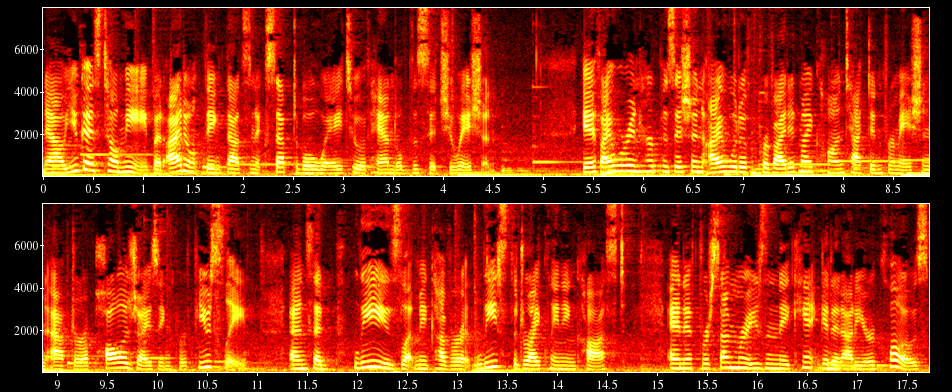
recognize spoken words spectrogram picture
Now, you guys tell me, but I don't think that's an acceptable way to have handled the situation. If I were in her position, I would have provided my contact information after apologizing profusely and said, please let me cover at least the dry cleaning cost. And if for some reason they can't get it out of your clothes,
